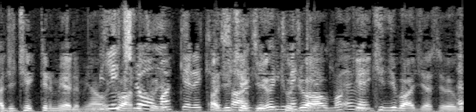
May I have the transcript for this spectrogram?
acı çektirmeyelim. Yani şu Bilinçli anda çocuk olmak gerekiyor acı sadece, çekiyor. Çocuğu gerekiyor. almak Evet. ikinci bir acıya sebep olur.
